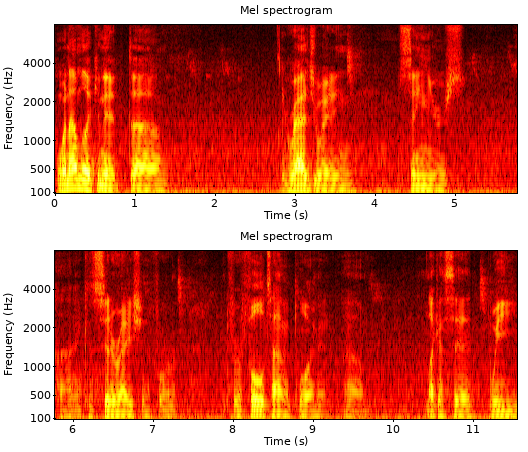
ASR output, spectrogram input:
When I'm looking at uh, graduating seniors uh, in consideration for for full time employment, um, like I said, we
